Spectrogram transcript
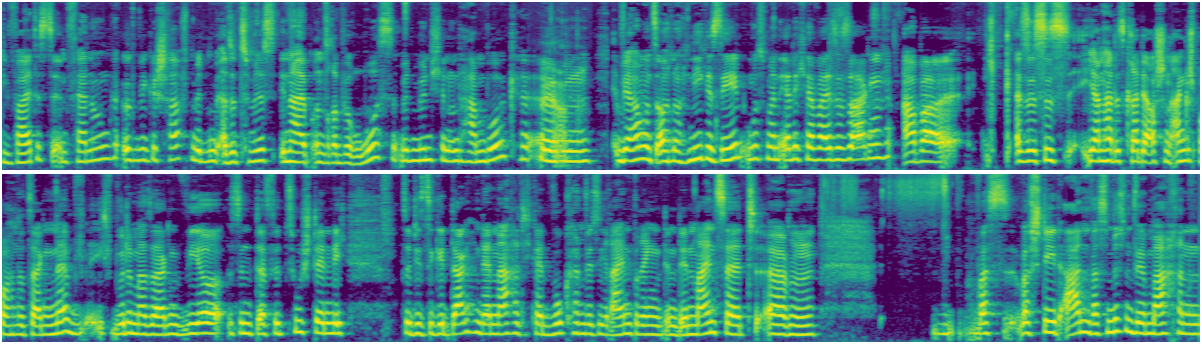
die weiteste Entfernung irgendwie geschafft, mit, also zumindest innerhalb unserer Büros mit München und Hamburg. Ja. Ähm, wir haben uns auch noch nie gesehen, muss man ehrlicherweise sagen. Aber ich, also es ist, Jan hat es gerade ja auch schon angesprochen, sozusagen, ne? Ich würde mal sagen, wir sind dafür zuständig, so diese Gedanken der Nachhaltigkeit, wo können wir sie reinbringen, in den Mindset. Ähm, was, was steht an, was müssen wir machen,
